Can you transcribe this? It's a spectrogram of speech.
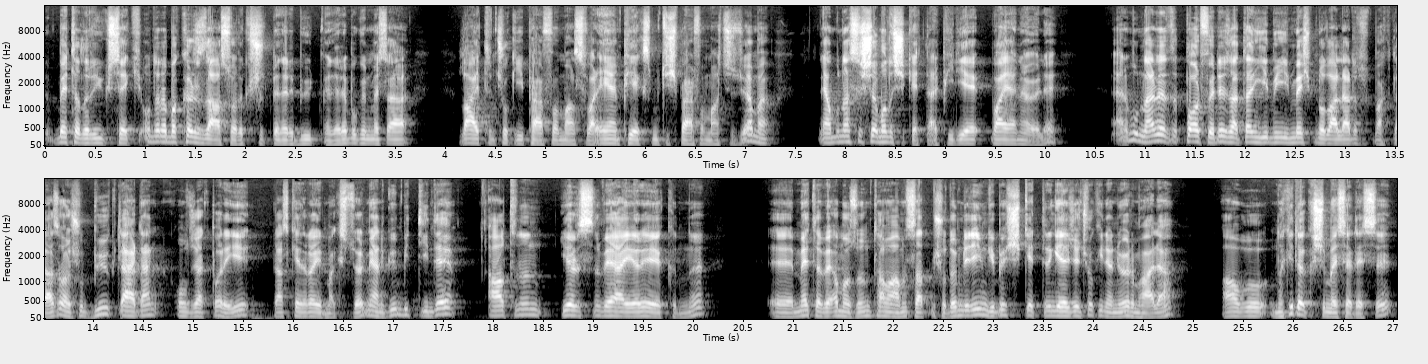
betaları yüksek. Onlara bakarız daha sonra küçültmeleri, büyütmeleri. Bugün mesela Light'ın çok iyi performansı var. AMPX müthiş performans çiziyor ama yani bunlar sıçramalı şirketler. PDVYN öyle. Yani bunlar da portföyde zaten 20-25 bin dolarlarda tutmak lazım ama şu büyüklerden olacak parayı biraz kenara ayırmak istiyorum. Yani gün bittiğinde altının yarısını veya yarıya yakınını e, Meta ve Amazon'un tamamını satmış oluyorum. Dediğim gibi şirketlerin geleceğine çok inanıyorum hala. Ama bu nakit akışı meselesi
